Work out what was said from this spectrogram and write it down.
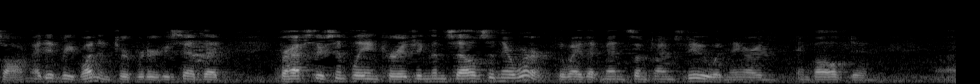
song? I did read one interpreter who said that Perhaps they're simply encouraging themselves in their work, the way that men sometimes do when they are in, involved in uh,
